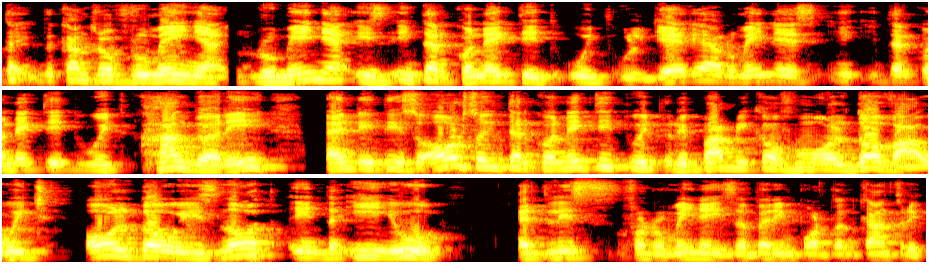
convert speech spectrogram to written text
Take the country of Romania. Romania is interconnected with Bulgaria. Romania is interconnected with Hungary, and it is also interconnected with Republic of Moldova, which, although is not in the EU, at least for Romania, is a very important country.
